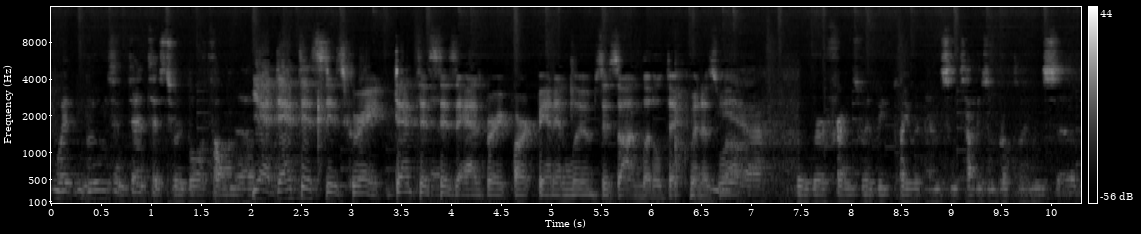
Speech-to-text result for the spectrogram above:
with Looms and Dentist, who are both on the. Yeah, Dentist is great. Dentist Yeah. is Asbury Park band, and Looms is on Little Dickman as well. Yeah, who we're friends with. We play with them sometimes in Brooklyn. So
